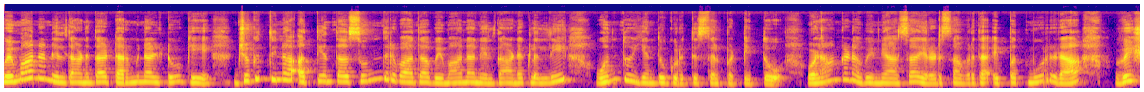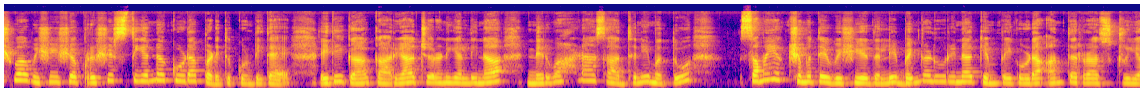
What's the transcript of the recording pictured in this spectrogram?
ವಿಮಾನ ನಿಲ್ದಾಣದ ಟರ್ಮಿನಲ್ ಟೂಗೆ ಜಗತ್ತಿನ ಅತ್ಯಂತ ಸುಂದರವಾದ ವಿಮಾನ ನಿಲ್ದಾಣಗಳಲ್ಲಿ ಒಂದು ಎಂದು ಗುರುತಿಸಲ್ಪಟ್ಟಿತ್ತು. ಒಳಾಂಗಣ ವಿನ್ಯಾಸ ಎರಡು ಸಾವಿರದ ಇಪ್ಪತ್ತ್ಮೂರರ ವಿಶ್ವ ವಿಶೇಷ ಪ್ರಶಸ್ತಿಯನ್ನು ಕೂಡ ಪಡೆದುಕೊಂಡಿದೆ. ಇದೀಗ ಕಾರ್ಯಾಚರಣೆಯಲ್ಲಿನ ನಿರ್ವಹಣಾ ಸಾಧನೆ ಮತ್ತು ಸಮಯ ಕ್ಷಮತೆ ವಿಷಯದಲ್ಲಿ ಬೆಂಗಳೂರಿನ ಕೆಂಪೇಗೌಡ ಅಂತಾರಾಷ್ಟ್ರೀಯ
